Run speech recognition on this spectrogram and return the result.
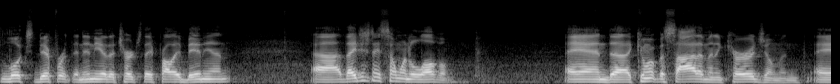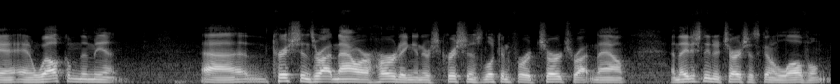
looks different than any other church they've probably been in. Uh, they just need someone to love them and uh, come up beside them and encourage them and, and, and welcome them in. Uh, Christians right now are hurting, and there's Christians looking for a church right now, and they just need a church that's going to love them.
